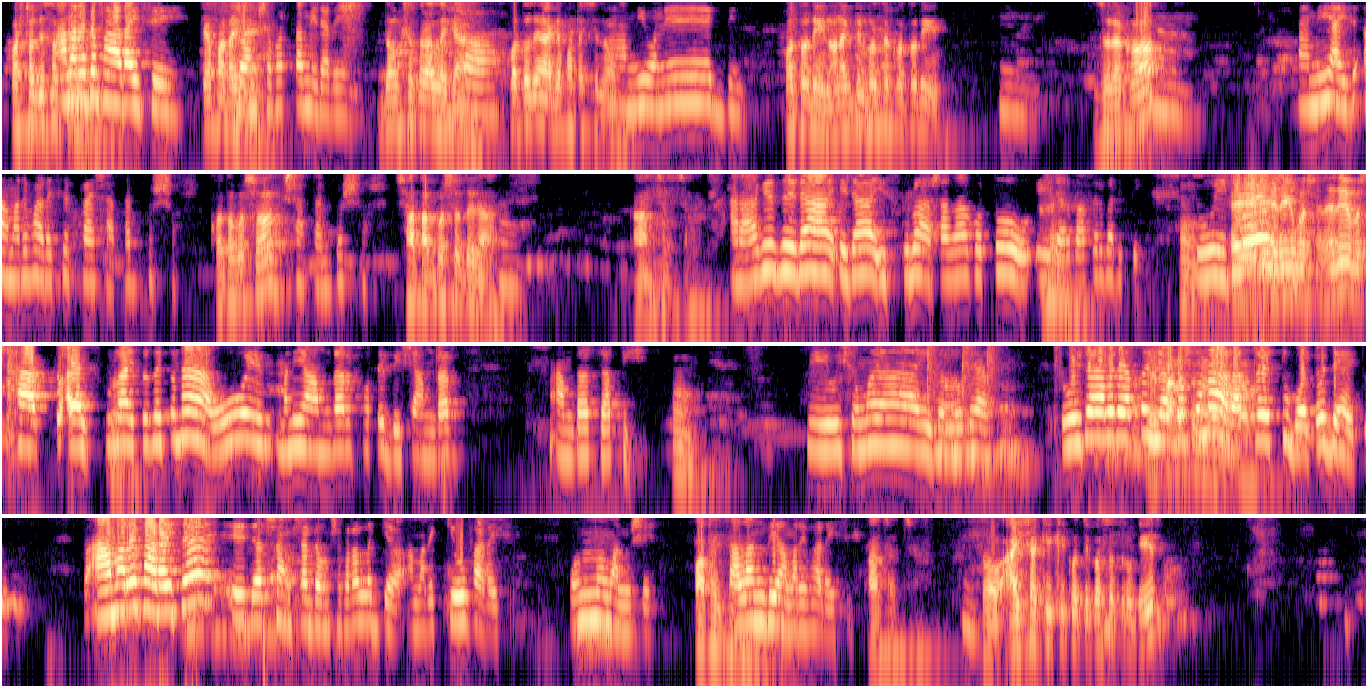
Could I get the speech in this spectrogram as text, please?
কষ্ট দিছ কেন? আমারে তো ফাড়াইছে কে ফাটাই ধ্বংস করতাম এটারে। ধ্বংস করার লাগে? হ্যাঁ। কতদিন আগে ফাটাইছিল? আমি অনেক দিন কতদিন? অনেকদিন বলতে কতদিন? হুম, জোরে ক। হুম। আমি আমার বাড়িতে প্রায় সাত আট বছর। কত বছর? সাত আট বছর। সাত আট বছর ধরে? হ্যাঁ। আচ্ছা আচ্ছা। আর আগে যে এটা এটা স্কুলে আসা যাওয়া করতো এইটার বাপের বাড়িতে। স্কুলে আইতে যাইতো না ওই মানে আমরার হতে বেশি আমরার আমরার জাতি। ওই সময় লোকে আছে। তো ওইটা আবার এত ইয়া করতো না রাত্রে একটু বয়টই দেখাইতো। আমারে ফাড়াইছে এইটার সংসার ধ্বংস করার লাগিয়া আমারে কেউ ফাড়াইছে অন্য মানুষে। পাঠাইছে। চালান দিয়ে আমারে ফাড়াইছে। আচ্ছা আচ্ছা। তো আয়সা কি কি ক্ষতি করছ রোগীর?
